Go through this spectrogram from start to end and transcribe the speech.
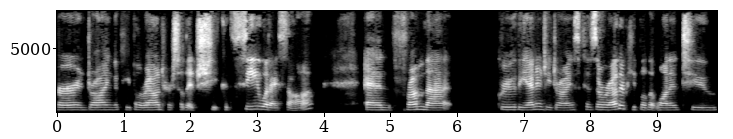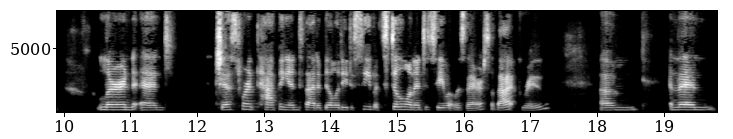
her and drawing the people around her so that she could see what I saw. And from that grew the energy drawings because there were other people that wanted to learn and just weren't tapping into that ability to see, but still wanted to see what was there. So that grew. Um, and then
